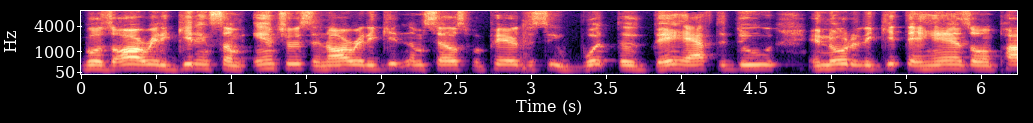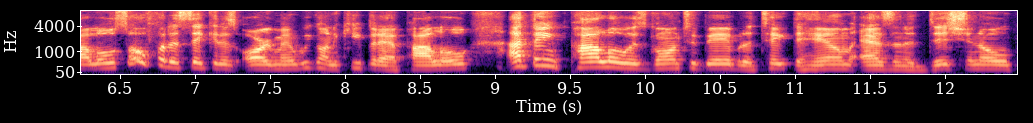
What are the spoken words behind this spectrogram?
was already getting some interest and already getting themselves prepared to see what the, they have to do in order to get their hands on Paolo. So, for the sake of this argument, we're going to keep it at Paolo. I think Paolo is going to be able to take the helm as an additional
